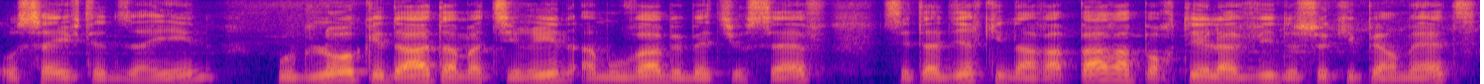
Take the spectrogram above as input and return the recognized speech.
au Saif Tetzain, Kedat Amatirin Amuva Bebet Yosef, c'est-à-dire qu'il n'a pas rapporté l'avis de ceux qui permettent,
